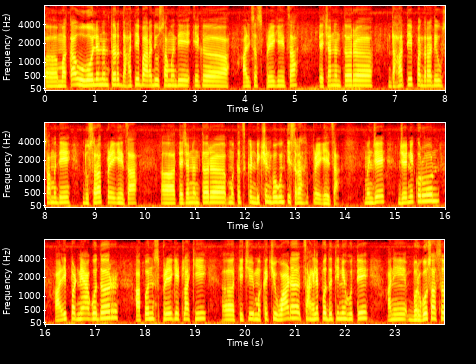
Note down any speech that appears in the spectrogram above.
मका उगवल्यानंतर दहा ते बारा दिवसामध्ये एक आळीचा स्प्रे घ्यायचा. त्याच्यानंतर दहा ते पंधरा दिवसामध्ये दुसरा स्प्रे घ्यायचा. त्याच्यानंतर मगच मकच कंडिक्शन बघून तिसरा स्प्रे घ्यायचा. म्हणजे जेणेकरून आळी पडण्या अगोदर आपण स्प्रे घेतला की तिची मकाची वाढ चांगल्या पद्धतीने होते आणि भरघोस असं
